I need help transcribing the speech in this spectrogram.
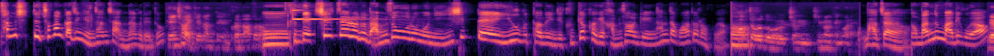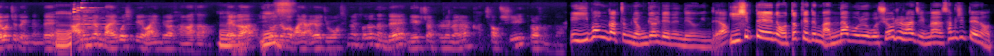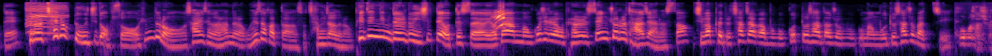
30대 초반까지는 괜찮지 않나 그래도? 개인차가 있긴 한데 그런다 하더라고요. 음, 근데 실제로도 남성 호르몬이 20대 이후부터는 이제 급격하게 감소하긴 한다고 하더라고요. 과학적으로도 좀 증명된 거네요. 맞아요. 어, 맞는 말이고요. 네 번째도 있는데 음. 아니면 말고식의 마인드가 강하다. 음. 내가 음. 이것저것 많이 알려주고 신경 써줬는데 리액션 별로면 가차없이 돌아선다. 이 2번과 좀 연결되는 내용인데요. 20대에는 어떻게든 만나보려고 쇼를 하지만 30대는 어때? 그럴 체력도 의지도 없어. 힘들어. 사회생활 하느라고 회사 갔다 와서 잠자느라고. PD님들 도 20대 어땠어요? 여자 한 번 꼬시려고 별 생쇼를 다 하지 않았어? 집 앞에도 찾아가 보고 꽃도 사다 줘보고 막 모두 사줘봤지. 호구 자체가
